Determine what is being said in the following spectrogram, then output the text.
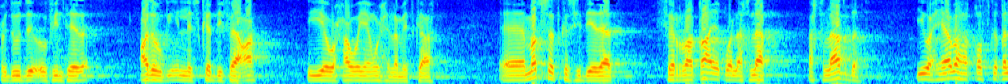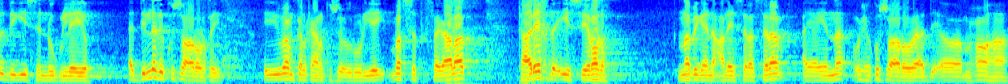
xuduudda oofinteeda cadowga in laiska difaaca iyo waxaa weyaan wix la midka ah. Maqsadka sideedaad fi alraqaa'iq walakhlaaq. Akhlaaqda iyo waxyaabaha qofka qalbigiisa nugleeyo adiladii ku soo aroortay ayuu imaamka halkaan ku soo arooriyey maqsadka sagaalaad taariikhda iyo siirada. Nabigeena calayhi salatu salaam ayaa iyadna wixii ku soo arooray muxuu ahaa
